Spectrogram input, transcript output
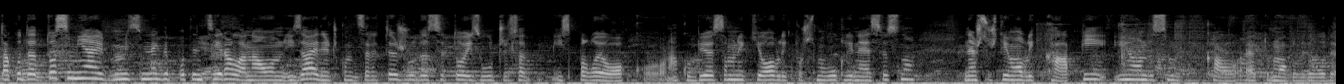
Tako da to sam ja, mislim, negde potencirala na ovom i zajedničkom crtežu da se to izvuče, sad ispalo je oko, onako bio je samo neki oblik, pošto smo vukli nesvesno, nešto što ima oblik kapi i onda sam kao, eto, moglo bi da bude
